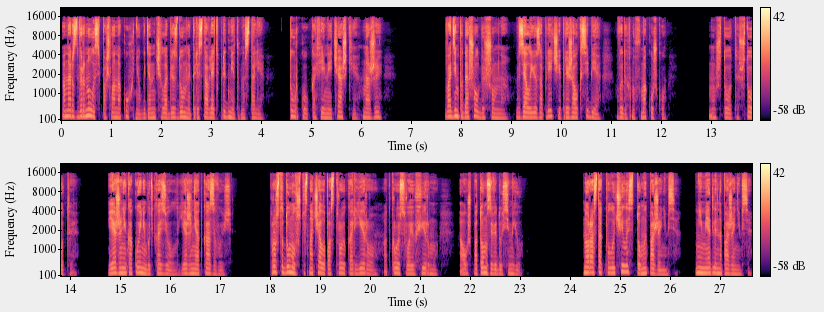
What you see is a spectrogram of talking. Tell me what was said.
Она развернулась и пошла на кухню, где начала бездумно переставлять предметы на столе. Турку, кофейные чашки, ножи. Вадим подошел бесшумно, взял ее за плечи и прижал к себе, выдохнув в макушку. «Ну что ты, что ты? Я же не какой-нибудь козел, я же не отказываюсь. Просто думал, что сначала построю карьеру, открою свою фирму, а уж потом заведу семью. Но раз так получилось, то мы поженимся. Немедленно поженимся.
